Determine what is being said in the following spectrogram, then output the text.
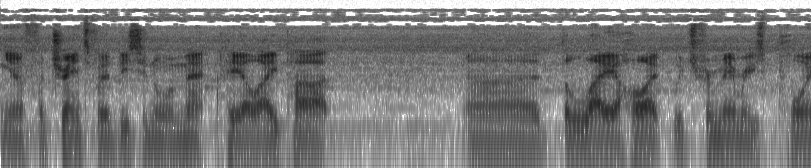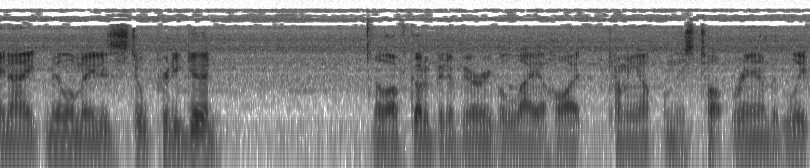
you know, if I transferred this into a matte PLA part, Uh, the layer height, which from memory is 0.8 millimeters, is still pretty good. Well, I've got a bit of variable layer height coming up on this top rounded lip.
